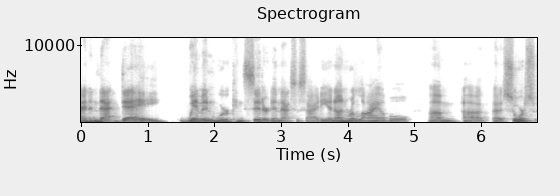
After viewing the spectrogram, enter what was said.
And in that day women were considered in that society an unreliable um, uh, uh, source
